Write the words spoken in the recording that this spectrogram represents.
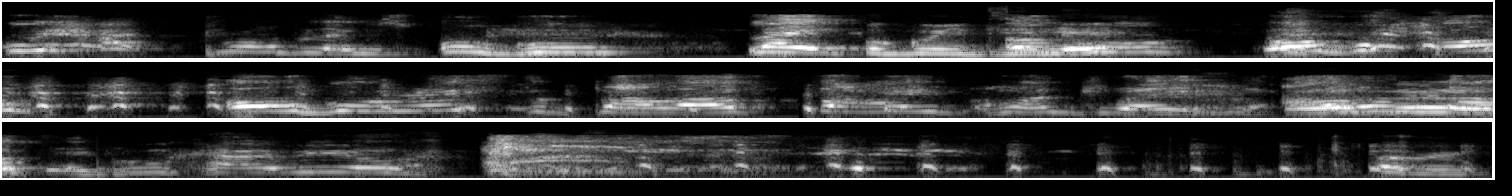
we had problems. Ogun, like Ogundile. Ogun, Ogun, Ogun, Ogun raised to power 500. I don't know. Ogun carry. Sorry.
